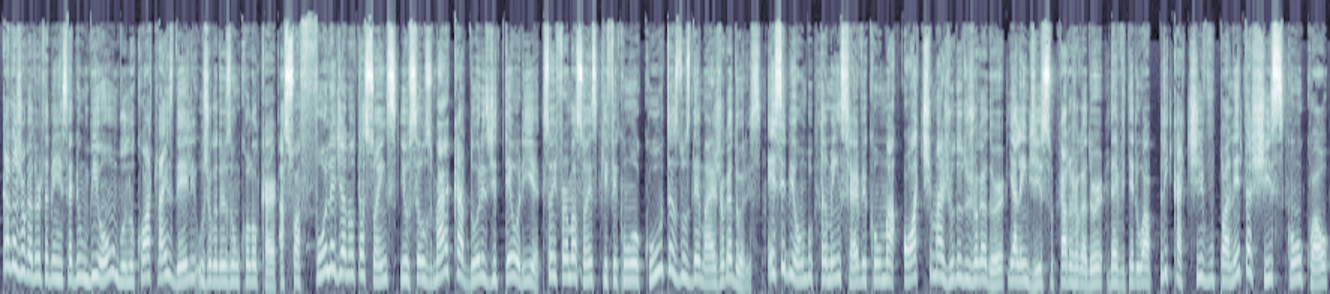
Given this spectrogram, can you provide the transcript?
Cada jogador também recebe um biombo no qual atrás dele os jogadores vão colocar a sua folha de anotações e os seus marcadores de teoria, que são informações que ficam ocultas dos demais jogadores. Esse biombo também serve como uma ótima ajuda do jogador e além disso, cada jogador deve ter o aplicativo Planeta X com o qual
